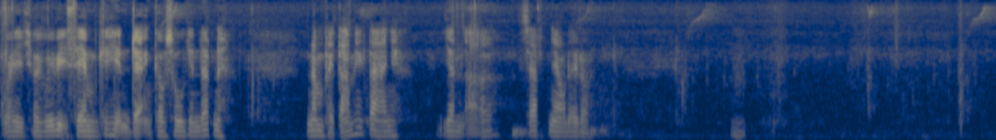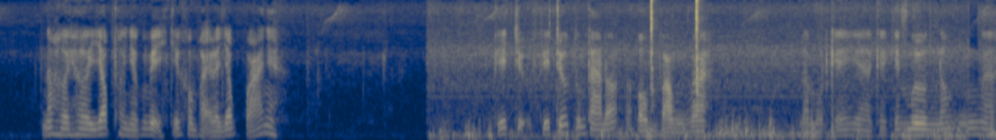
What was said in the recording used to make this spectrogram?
quay cho quý vị xem cái hiện trạng cao su trên đất này 5,8 hecta nha. Dân ở sát nhau đây rồi. Nó hơi hơi dốc thôi nha quý vị chứ không phải là dốc quá nha. Phía trước phía trước chúng ta đó ôm vòng qua là một cái ờ, cái cái mương nó cũng ờ,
